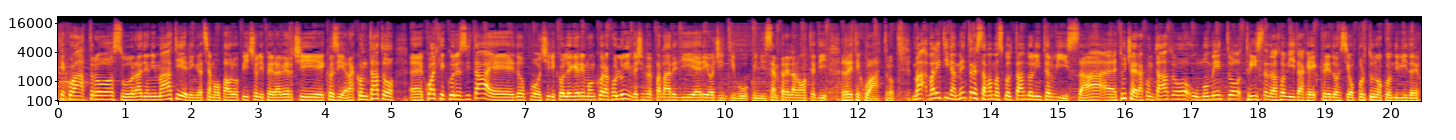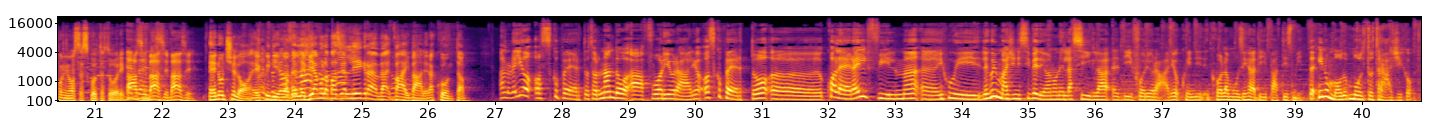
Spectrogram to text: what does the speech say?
Rete 4 su Radio Animati e ringraziamo Paolo Piccioli per averci così raccontato eh, qualche curiosità e dopo ci ricollegheremo ancora con lui invece per parlare di ieri oggi in tv, quindi sempre la notte di Rete 4. Ma Valentina, mentre stavamo ascoltando l'intervista, eh, tu ci hai raccontato un momento triste della tua vita che credo sia opportuno condividere con i nostri ascoltatori. Base, base, base. E non ce l'ho, e quindi dobbiamo salvarla, leviamo la base la base. allegra, vai, vai Vale, racconta. Allora, io ho scoperto, tornando a fuori orario, ho scoperto eh, qual era il film eh, cui, le cui immagini si vedevano nella sigla eh, di fuori orario, quindi con la musica di Patti Smith, in un modo molto tragico.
